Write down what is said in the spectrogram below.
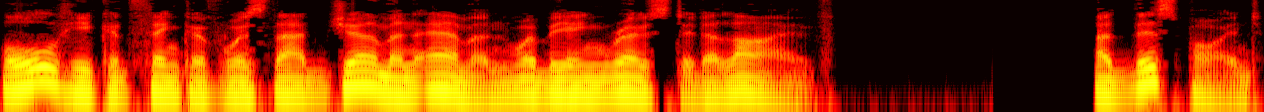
All he could think of was that German airmen were being roasted alive. At this point,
